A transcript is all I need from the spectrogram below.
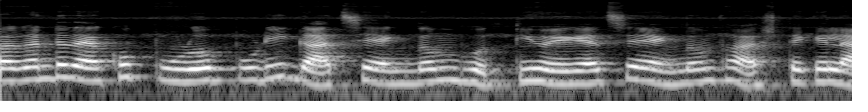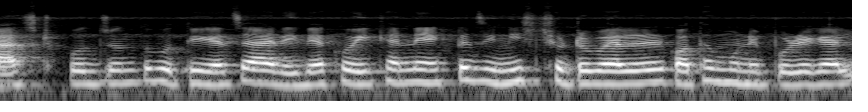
বাগানটা দেখো পুরোপুরি গাছে একদম ভর্তি হয়ে গেছে, একদম ফার্স্ট থেকে লাস্ট পর্যন্ত ভর্তি হয়ে গেছে। আর এই দেখো, এখানে একটা জিনিস ছোটোবেলার কথা মনে পড়ে গেল।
